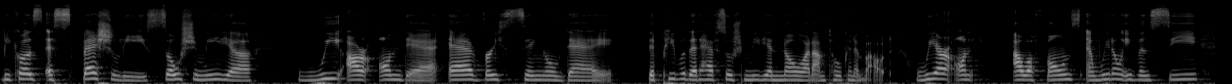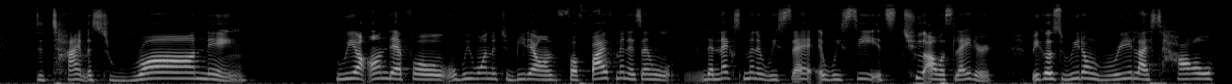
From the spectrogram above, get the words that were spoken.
Because especially social media we are on there every single day. The people that have social media know what i'm talking about. We are on our phones and we don't even see the time is running we are on there for we wanted to be there on for five minutes and the next minute we say we see it's two hours later because we don't realize how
